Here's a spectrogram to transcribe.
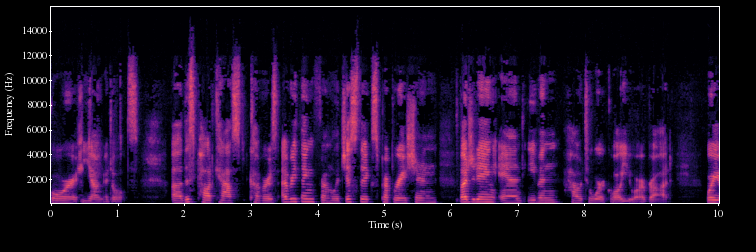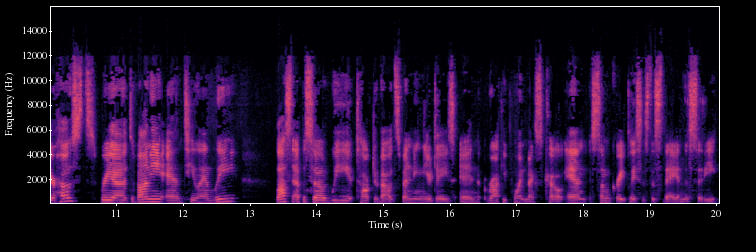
for young adults. Uh, this podcast covers everything from logistics, preparation, budgeting, and even how to work while you are abroad. We're your hosts, Reeya Devani and Thylan Lee. Last episode, we talked about spending your days in Rocky Point, Mexico, and some great places to stay in the city.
